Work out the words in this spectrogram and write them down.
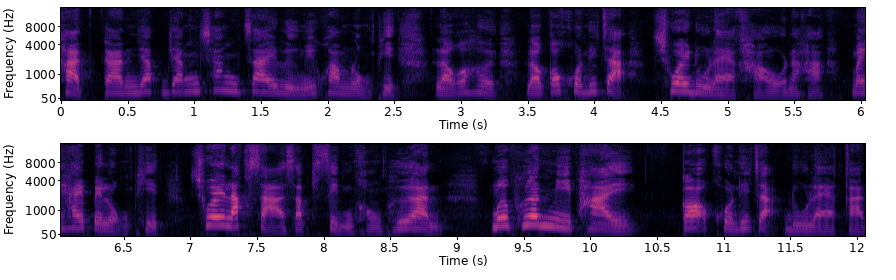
ขาดการยับยั้งชั่งใจหรือมีความหลงผิด เราก็เคยเราก็ควรที่จะช่วยดูแลเขานะคะ ไม่ให้ไปหลงผิด ช่วยรักษาทรัพย์สินของเพื่อน เมื่อเพื่อนมีภัยก็ควรที่จะดูแลกัน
